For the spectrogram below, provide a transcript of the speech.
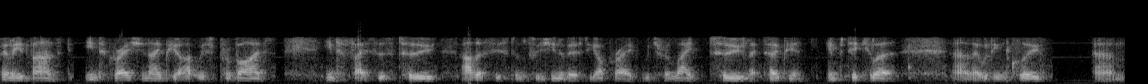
fairly advanced integration API which provides interfaces to other systems which university operate which relate to Lectopia. In particular, uh, that would include um,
